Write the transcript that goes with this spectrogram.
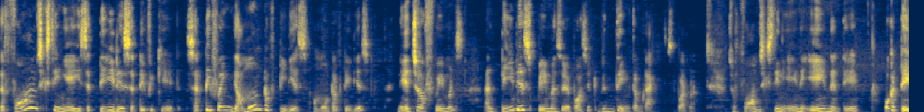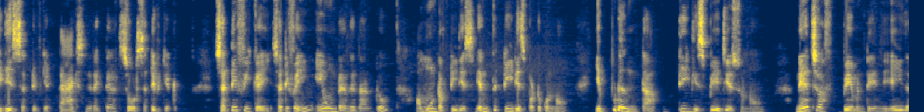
The Form 16A is a TDS certificate certifying the amount of TDS, amount of TDS, nature of payments, and TDS payments deposit with the income tax department. So form sixteen A ఏంటంటే ఒక TDS certificate tax director source certificate సర్టిఫికై సర్టిఫైయింగ్ ఏముంటుంది దాంట్లో అమౌంట్ ఆఫ్ టీడీఎస్ ఎంత టీడీఎస్ పట్టుకున్నాం ఎప్పుడంతా టీడీఎస్ పే చేస్తున్నాం నేచర్ ఆఫ్ పేమెంట్ ఏంది? ఇది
